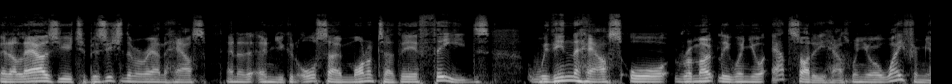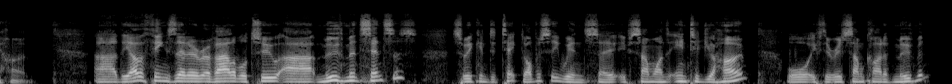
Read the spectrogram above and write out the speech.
It allows you to position them around the house, and and you can also monitor their feeds within the house or remotely when you're outside of your house, when you're away from your home. Uh, the other things that are available too are movement sensors, so we can detect obviously when so if someone's entered your home or if there is some kind of movement.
